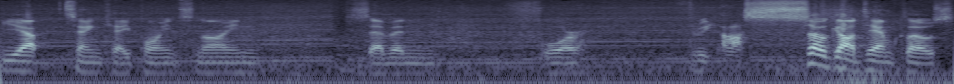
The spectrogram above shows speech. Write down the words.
Yep, 10k points, 9, 7, 4, 3. Ah, so goddamn close.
